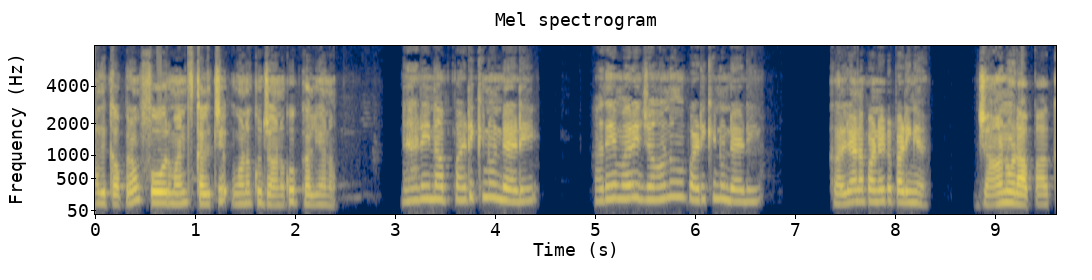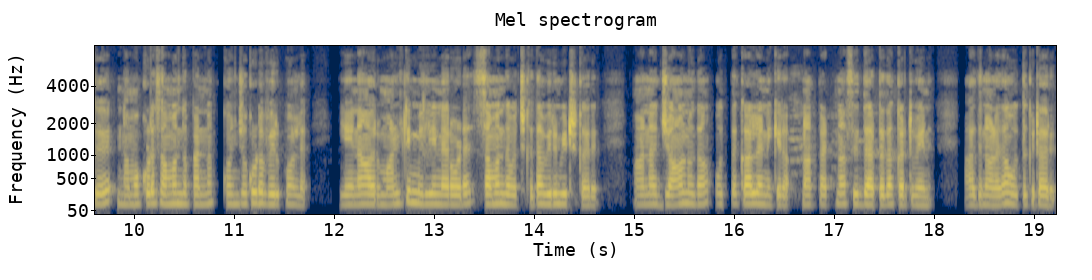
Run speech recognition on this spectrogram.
அதுக்கப்புறம் ஃபோர் மந்த்ஸ் கழிச்சு உனக்கும் ஜானுக்கும் கல்யாணம். டாடி நான் படிக்கணும் டாடி. அதே மாதிரி ஜானும் படிக்கணும் டாடி. கல்யாணம் பண்ணிட்டு படிங்க. ஜானோட அப்பாவுக்கு நம்ம கூட சம்மந்தம் பண்ண கொஞ்சம் கூட விருப்பம் இல்லை. ஏன்னா அவர் மல்டி மில்லியனரோட சம்மந்தம் வச்சுக்க தான் விரும்பிட்டு இருக்காரு. ஆனா ஜானு தான் ஒத்த காலில் நிற்கிறான் நான் கட்டினா சித்தார்த்தை தான் கட்டுவேன் அதனால தான் ஒத்துக்கிட்டாரு.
